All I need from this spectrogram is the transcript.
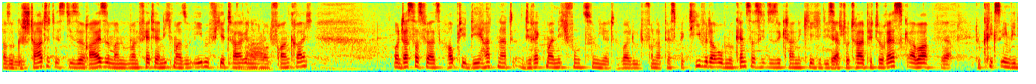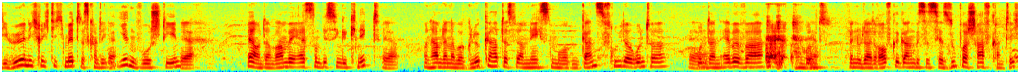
Also Mhm. gestartet ist diese Reise, man, man fährt ja nicht mal so eben vier Tage nach Nordfrankreich. Und das, was wir als Hauptidee hatten, hat direkt mal nicht funktioniert, weil du von der Perspektive da oben, du kennst das, diese kleine Kirche, die ist ja, Ja. total pittoresk, aber Ja. du kriegst irgendwie die Höhe nicht richtig mit, das könnte Ja. irgendwo stehen. Ja. Ja, und dann waren wir erst so ein bisschen geknickt ja. und haben dann aber Glück gehabt, dass wir am nächsten Morgen ganz früh darunter Ja. und dann Ebbe war. Und wenn du da drauf gegangen bist, ist es ja super scharfkantig.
